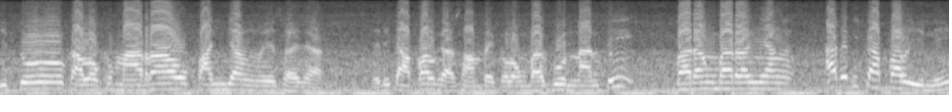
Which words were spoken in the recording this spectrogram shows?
Itu kalau kemarau panjang biasanya. Jadi kapal nggak sampai ke Longbagun nanti barang-barang yang ada di kapal ini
